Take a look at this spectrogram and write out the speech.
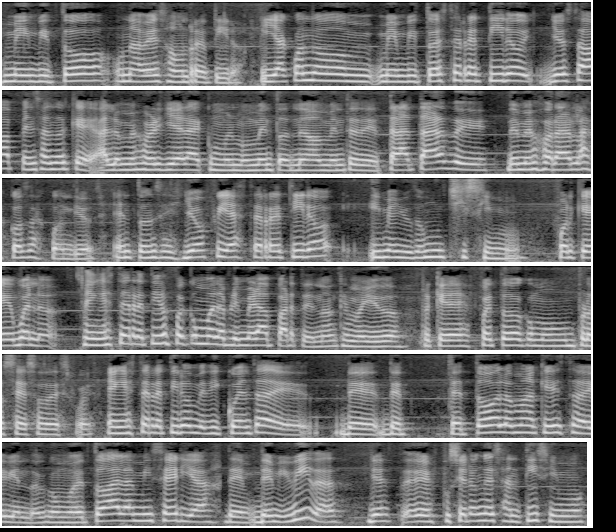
me invitó una vez a un retiro. Y ya cuando me invitó a este retiro, yo estaba pensando que a lo mejor ya era como el momento nuevamente de tratar de, de mejorar las cosas con Dios. Entonces yo fui a este retiro y me ayudó muchísimo porque, bueno, en este retiro fue como la primera parte, ¿no? Que me ayudó, porque fue todo como un proceso después. En este retiro me di cuenta de, de, de de todo lo mal que yo estaba viviendo, como de toda la miseria de, de mi vida. Ya eh, pusieron el Santísimo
